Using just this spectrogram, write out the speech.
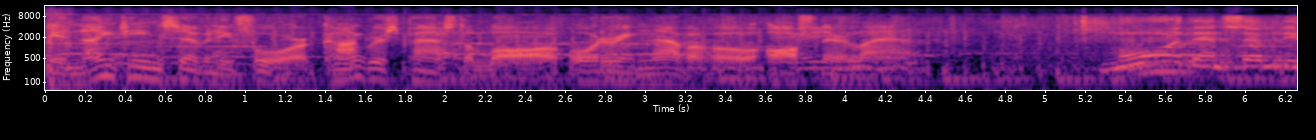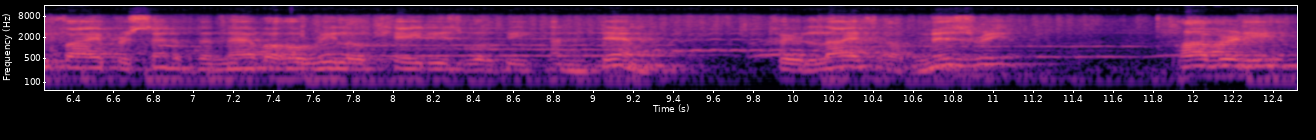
In 1974, Congress passed a law ordering Navajo off their land. More than 75% of the Navajo relocatees will be condemned to a life of misery, poverty,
